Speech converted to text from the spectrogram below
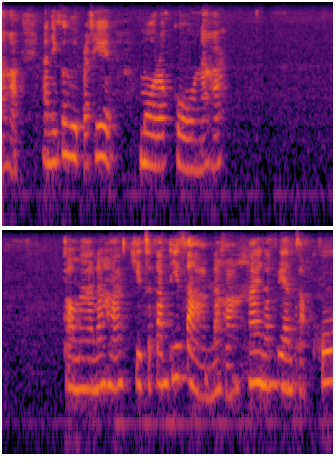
นะคะ อันนี้ก็คือประเทศโมร็อกโกนะคะ ต่อมานะคะกิจกรรมที่ 3 นะคะ ให้นักเรียนจับคู่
